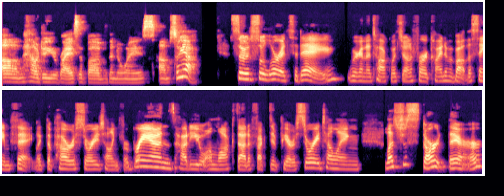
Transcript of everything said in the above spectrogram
Um, how do you rise above the noise? Um, so yeah, So, so Laura, today we're going to talk with Jennifer kind of about the same thing, like the power of storytelling for brands. How do you unlock that effective PR storytelling? Let's just start there.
